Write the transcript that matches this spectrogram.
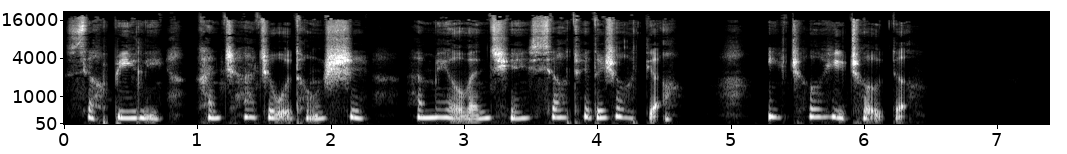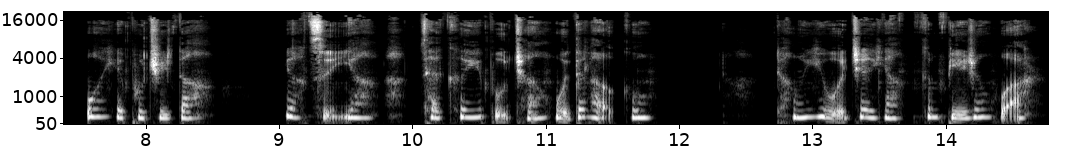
小臂里还插着我同事还没有完全消退的肉屌，一抽一抽的。我也不知道。要怎样才可以补偿我的老公，同意我这样跟别人玩？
